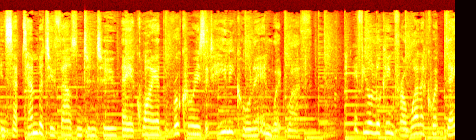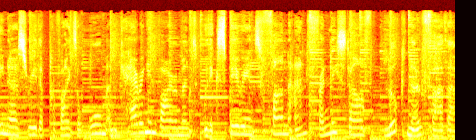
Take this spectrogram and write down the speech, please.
In September 2002, they acquired the Rookeries at Healey Corner in Whitworth. If you're looking for a well equipped day nursery that provides a warm and caring environment with experienced, fun, and friendly staff, look no further.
